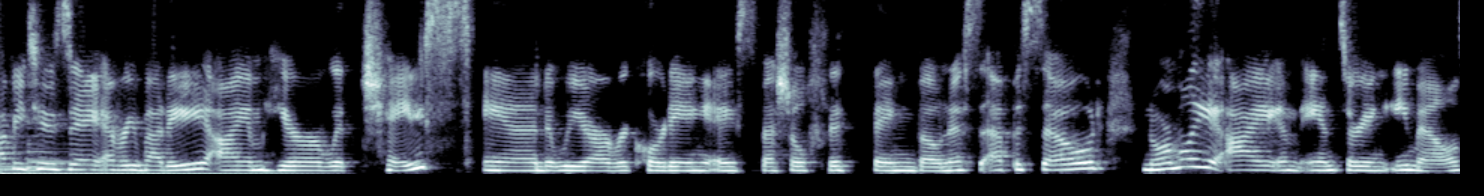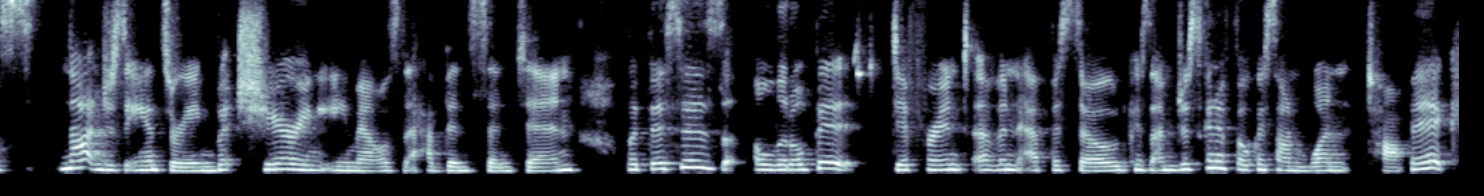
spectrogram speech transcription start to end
Happy Tuesday, everybody. I am here with Chase, and we are recording a special fifth thing bonus episode. Normally, I am answering emails not just answering, but sharing emails that have been sent in. But this is a little bit different of an episode because I'm just going to focus on one topic.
